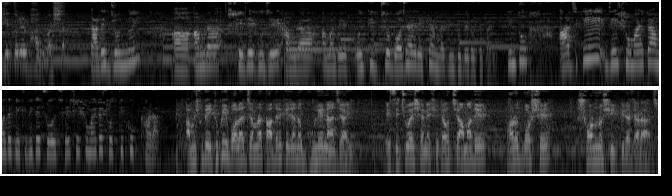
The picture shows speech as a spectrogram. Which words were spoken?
ভেতরের ভালোবাসা। তাদের জন্যই আমরা সেজে গুজে আমরা আমাদের ঐতিহ্য বজায় রেখে আমরা কিন্তু বেরোতে পারি। কিন্তু আজকে যে সময়টা আমাদের পৃথিবীতে চলছে সেই সময়টা সত্যি খুব খারাপ। আমি শুধু এটুকুই বলার যে আমরা তাদেরকে যেন ভুলে না যাই এই সিচুয়েশনে সেটা হচ্ছে আমাদের ভারতবর্ষে স্বর্ণ শিল্পীরা যারা আছে।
